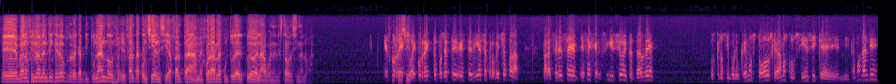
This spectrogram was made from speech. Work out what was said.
eh, bueno, finalmente, ingeniero, pues, recapitulando, eh, falta conciencia, falta mejorar la cultura del cuidado del agua en el estado de Sinaloa. Es correcto, es correcto, pues este este día se aprovecha para para hacer ese ese ejercicio y tratar de pues que nos involucremos todos, que damos conciencia y que necesitamos darle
